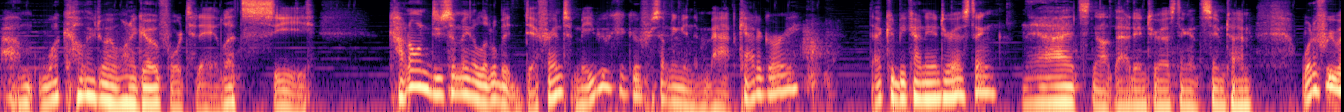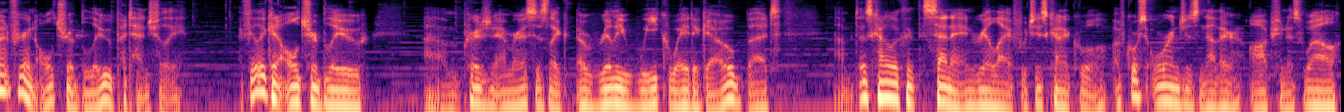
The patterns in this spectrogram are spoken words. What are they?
Um, what color do I want to go for today? Let's see. Kind of want to do something a little bit different. Maybe we could go for something in the matte category. That could be kind of interesting. Yeah, it's not that interesting at the same time. What if we went for an ultra blue potentially? I feel like an ultra blue um, Progen Emerus is like a really weak way to go, but um, it does kind of look like the Senna in real life, which is kind of cool. Of course, orange is another option as well.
